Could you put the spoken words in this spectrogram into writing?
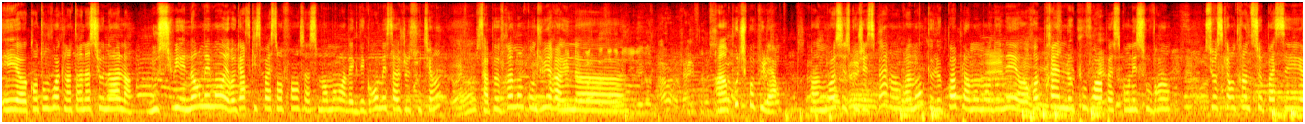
Et euh, quand on voit que l'international nous suit énormément et regarde ce qui se passe en France à ce moment avec des gros messages de soutien, ça peut vraiment conduire à, euh, un putsch populaire. Moi, c'est ce que j'espère, hein, vraiment, que le peuple, à un moment donné, euh, reprenne le pouvoir parce qu'on est souverain sur ce qui est en train de se passer,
